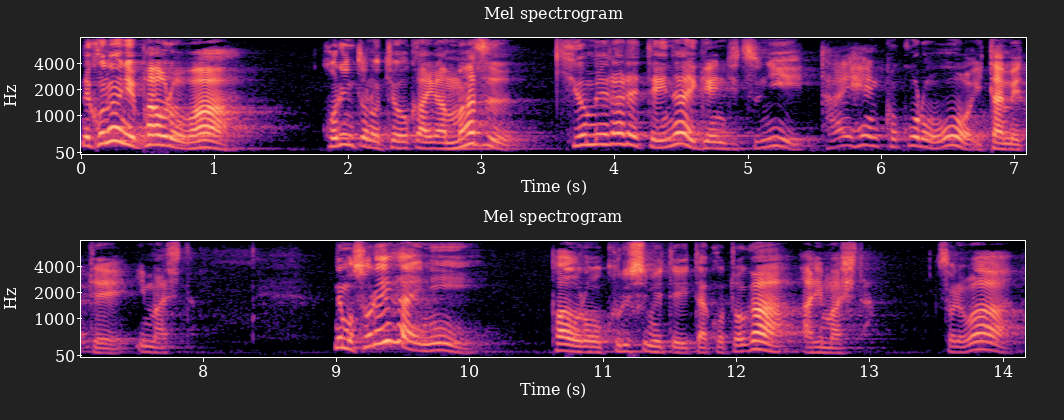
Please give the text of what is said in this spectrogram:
でこのようにパウロはコリントの教会がまず清められていない現実に大変心を痛めていました。でもそれ以外にパウロを苦しめていたことがありました。それは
